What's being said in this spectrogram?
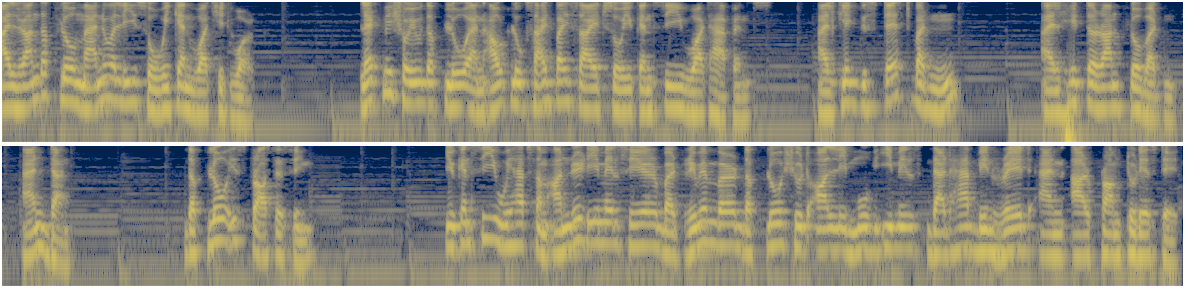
I'll run the flow manually so we can watch it work. Let me show you the flow and outlook side by side so you can see what happens. I'll click this test button, I'll hit the run flow button and done. The flow is processing. You can see we have some unread emails here but remember the flow should only move emails that have been read and are from today's date.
